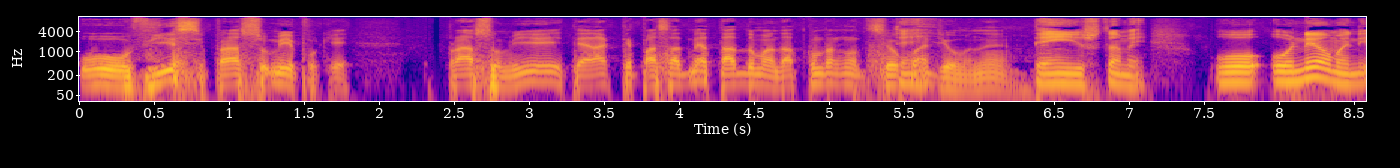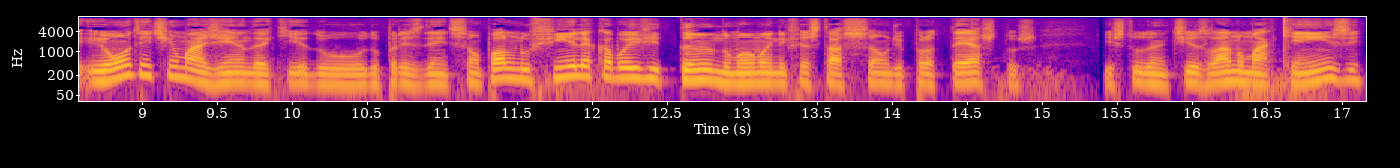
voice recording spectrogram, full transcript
o vice para assumir, porque para assumir, terá que ter passado metade do mandato, como aconteceu tem, com a Dilma, né? Tem isso também. O, o Neumann, e ontem tinha uma agenda aqui do, do presidente de São Paulo, no fim ele acabou evitando uma manifestação de protestos estudantis lá no Mackenzie,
